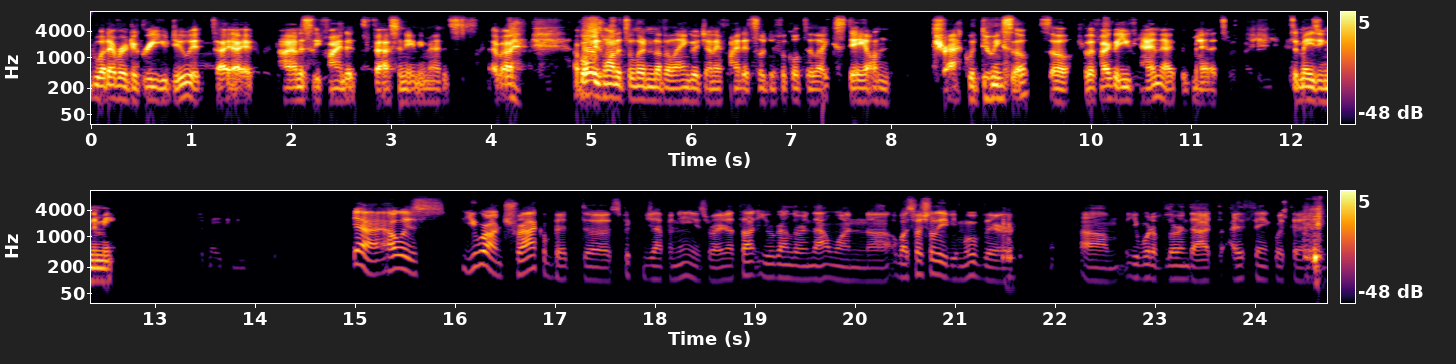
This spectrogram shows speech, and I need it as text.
whatever degree you do it, I, I, honestly find it fascinating, man. It's I, I've always wanted to learn another language, and I find it so difficult to like stay on track with doing so. So for the fact that you can, I, man, it's it's amazing to me. Yeah, I was. You were on track a bit uh, speaking Japanese, right? I thought you were going to learn that one, uh, well, especially if you moved there. Um, you would have learned that, I think, within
